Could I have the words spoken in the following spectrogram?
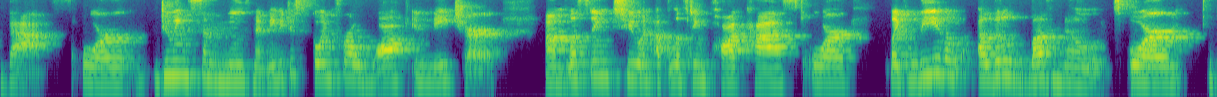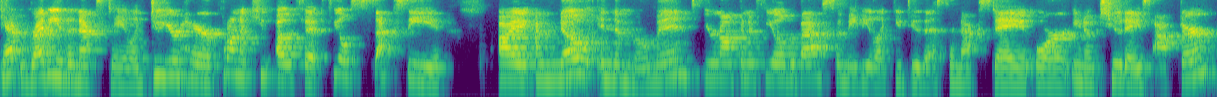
bath or doing some movement, maybe just going for a walk in nature, um, listening to an uplifting podcast, or like leave a, a little love note, or get ready the next day, like do your hair, put on a cute outfit, feel sexy. I, I know in the moment you're not going to feel the best. So maybe like you do this the next day or, you know, two days after.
